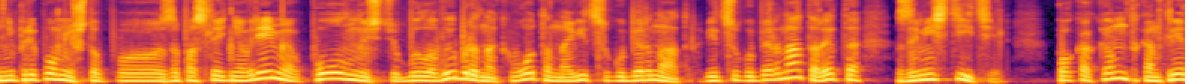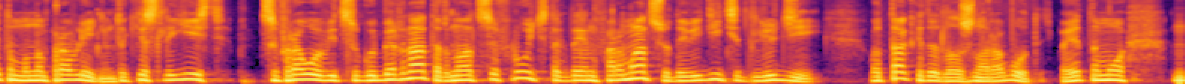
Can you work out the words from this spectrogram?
не припомню, чтобы э, за последнее время полностью было выбрано квота на вице-губернатора. Вице-губернатор – это заместитель по какому-то конкретному направлению. Так если есть цифровой вице-губернатор, ну оцифруйте тогда информацию, доведите до людей. Вот так это должно работать. Поэтому у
